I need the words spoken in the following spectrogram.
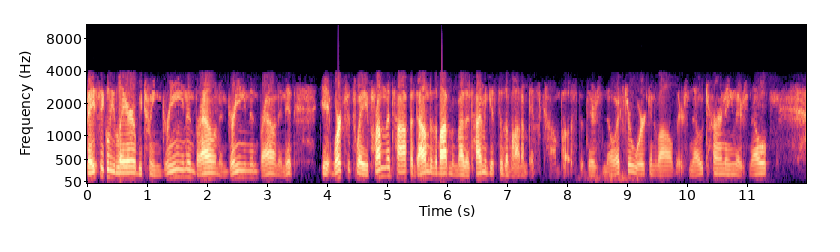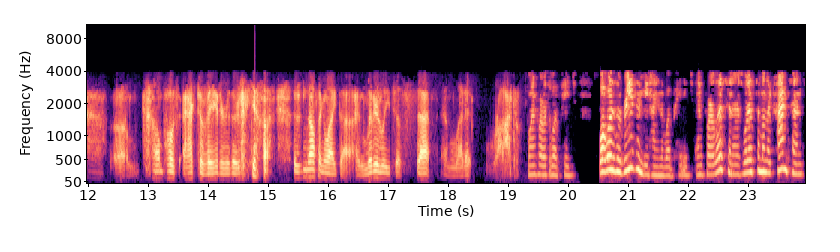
basically layer between green and brown and green and brown, and it it works its way from the top and down to the bottom, and by the time it gets to the bottom, it's compost. There's no extra work involved. There's no turning. There's no um, compost activator. There's yeah, there's nothing like that. I literally just set and let it rot. Going forward with the web page. What was the reason behind the web page? And for our listeners, what is some of the content?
